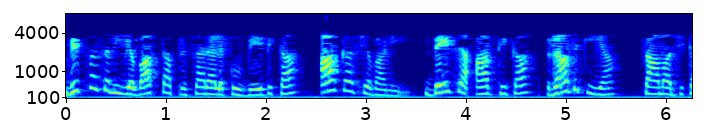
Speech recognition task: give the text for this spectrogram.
విశ్వసనీయ వార్తా ప్రసారాలకు వేదిక ఆకాశవాణి. దేశ ఆర్థిక రాజకీయ సామాజిక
